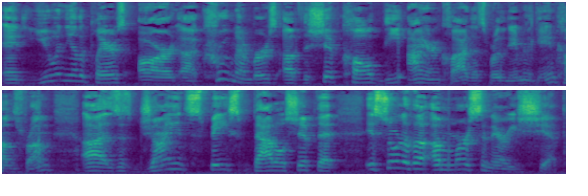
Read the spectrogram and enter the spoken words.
and you and the other players are uh, crew members of the ship called the Ironclad. That's where the name of the game comes from. Uh, it's this giant space battleship that is sort of a, a mercenary ship.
